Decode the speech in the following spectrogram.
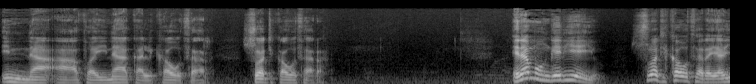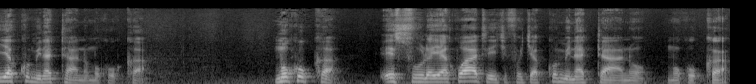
inna atainaka alkauthar surati kauthara. Era mu ngeri eyo surati kauthara yali ya kumi nattaano mukukka mukukka essuula yakwata ekifo kya kumi nattaano mukukka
